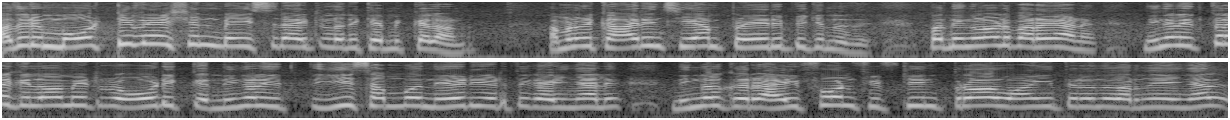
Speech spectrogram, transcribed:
അതൊരു മോട്ടിവേഷൻ ബേസ്ഡ് ആയിട്ടുള്ളൊരു കെമിക്കലാണ് നമ്മളൊരു കാര്യം ചെയ്യാൻ പ്രേരിപ്പിക്കുന്നത്. ഇപ്പോൾ നിങ്ങളോട് പറയാണ് നിങ്ങൾ ഇത്ര കിലോമീറ്റർ ഓടി നിങ്ങൾ ഈ സംഭവം നേടിയെടുത്ത് കഴിഞ്ഞാൽ നിങ്ങൾക്കൊരു ഐഫോൺ ഫിഫ്റ്റീൻ പ്രോ വാങ്ങിത്തരുമെന്ന് പറഞ്ഞു കഴിഞ്ഞാൽ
